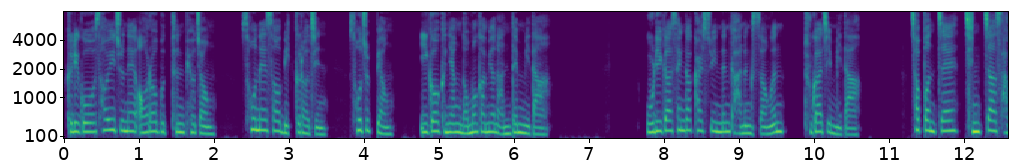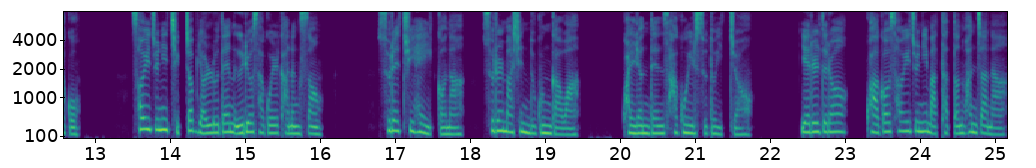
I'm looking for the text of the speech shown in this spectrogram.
그리고 서희준의 얼어붙은 표정, 손에서 미끄러진 소주병. 이거 그냥 넘어가면 안 됩니다. 우리가 생각할 수 있는 가능성은 두 가지입니다. 첫 번째, 진짜 사고. 서희준이 직접 연루된 의료사고일 가능성. 술에 취해 있거나 술을 마신 누군가와 관련된 사고일 수도 있죠. 예를 들어, 과거 서희준이 맡았던 환자나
